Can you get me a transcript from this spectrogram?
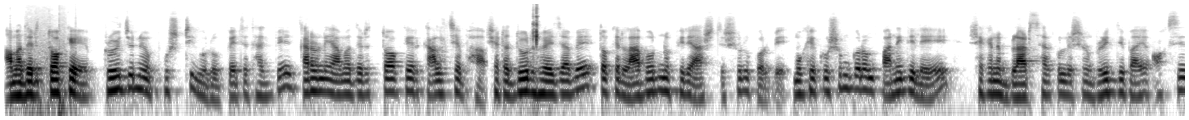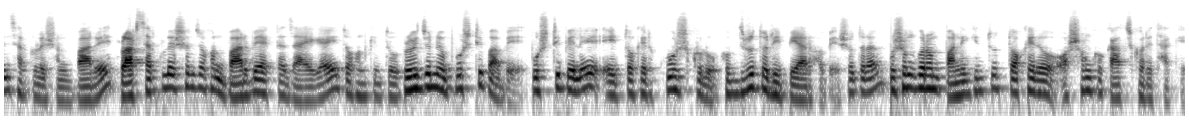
আমাদের ত্বকে প্রয়োজনীয় পুষ্টিগুলো পেতে থাকবে। কারণে আমাদের ত্বকের কালচে ভাব সেটা দূর হয়ে যাবে ত্বকে লাবণ্য ফিরে আসতে শুরু করবে। মুখে কুসুম গরম পানি দিলে সেখানে ব্লাড সার্কুলেশন বৃদ্ধি পায় অক্সিজেন সার্কুলেশন বাড়ে। ব্লাড সার্কুলেশন যখন বাড়বে একটা জায়গায়, তখন কিন্তু প্রয়োজনীয় পুষ্টি পাবে। পুষ্টি পেলে এই ত্বকের কোষগুলো খুব দ্রুত রিপেয়ার হবে। সুতরাং কুসুম গরম পানি কিন্তু ত্বকেরও অসংখ্য কাজ করে থাকে।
